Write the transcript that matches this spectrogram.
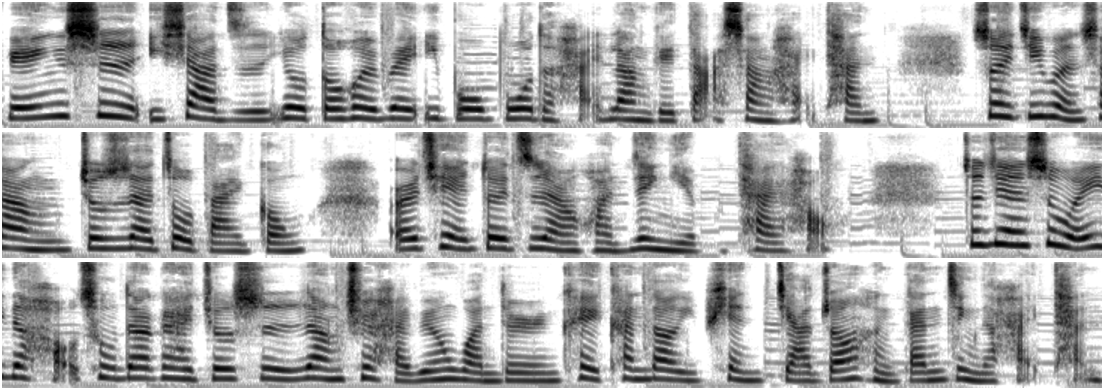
原因是一下子又都会被一波波的海浪给打上海滩，所以基本上就是在做白工，而且对自然环境也不太好。这件事唯一的好处，大概就是让去海边玩的人可以看到一片假装很干净的海滩。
